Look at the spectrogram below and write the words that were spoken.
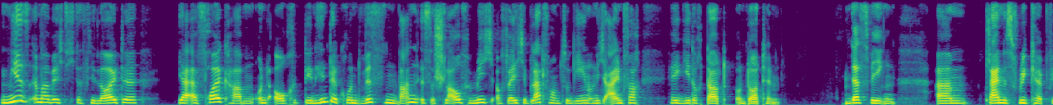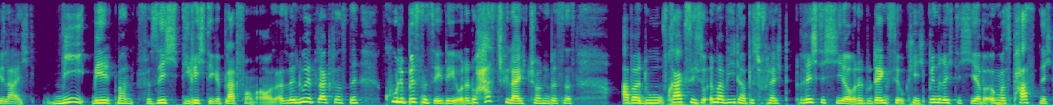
mir ist immer wichtig, dass die Leute ja Erfolg haben und auch den Hintergrund wissen, wann ist es schlau für mich, auf welche Plattform zu gehen und nicht einfach, hey, geh doch dort und dorthin. Deswegen, ähm, kleines Recap vielleicht. Wie wählt man für sich die richtige Plattform aus? Also wenn du jetzt sagst, du hast eine coole Business-Idee oder du hast vielleicht schon ein Business, aber du fragst dich so immer wieder, bist du vielleicht richtig hier oder du denkst dir, okay, ich bin richtig hier, aber irgendwas passt nicht,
